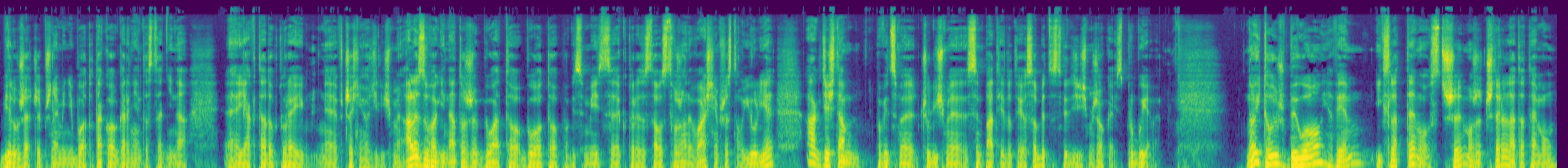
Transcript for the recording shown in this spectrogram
wielu rzeczy. Przynajmniej nie była to taka ogarnięta stadnina, e, jak ta, do której e, wcześniej chodziliśmy. Ale z uwagi na to, że była to, było to powiedzmy miejsce, które zostało stworzone właśnie przez tą Julię, a gdzieś tam powiedzmy czuliśmy sympatię do tej osoby, to stwierdziliśmy, że okay, spróbujemy. No i to już było, ja wiem, x lat temu, z 3, może 4 lata temu,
